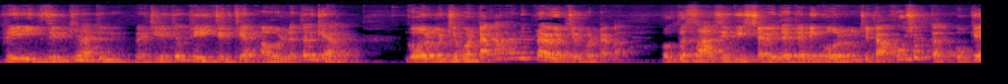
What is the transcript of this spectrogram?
फ्री एक्झिट घ्या तुम्ही. भेटली तर फ्री एक्झिट घ्या. आवडलं तर घ्या. गव्हर्नमेंटचे पण टाका आणि प्रायव्हेटचे पण टाका. फक्त सहाशे तीसच्या विद्यार्थ्यांनी गव्हर्नमेंटचे टाकू शकतात. ओके?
